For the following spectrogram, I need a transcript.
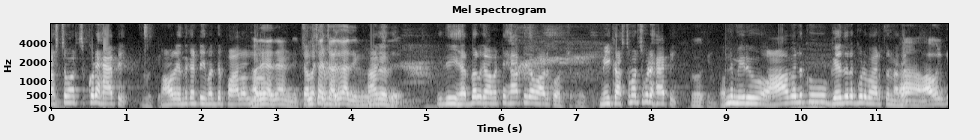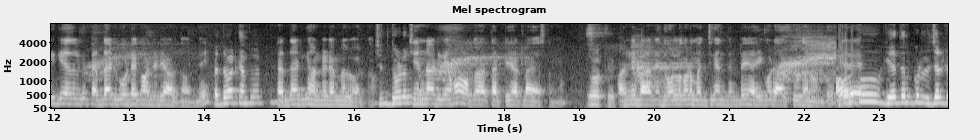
కస్టమర్స్ కూడా హ్యాపీ. మామూలుగా ఎందుకంటే ఈ మధ్య పాలల్లో అదే అదే అండి. అదే అదే. ఇది హెర్బల్ కాబట్టి హ్యాపీగా వాడుకోవచ్చు. మీ కస్టమర్స్ కూడా హ్యాపీ. ఓకే. మీరు ఆవులకు గేదెలకు కూడా వాడుతున్నారా? ఆవులకి గేదెలకి పెద్దాటికి ఒకటే క్వాంటిటీ వాడతాం అండి పెద్దవాటికి ఎంత వాడుతున్నారు పెద్దాటికి హండ్రెడ్ ఎంఎల్ వాడతాం. చిన్న దూడలు చిన్నాటికేమో ఒక థర్టీ అట్లా వేస్తాము. అన్ని బాగానే దూడలు కూడా మంచిగానే తింటాయి అవి కూడా యాక్టివ్ గానే ఉంటాయి. ఆవులకు గేదెలకు కూడా రిజల్ట్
